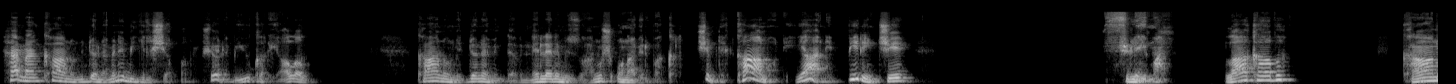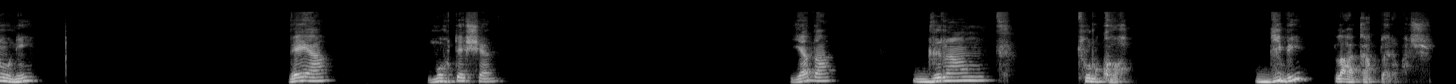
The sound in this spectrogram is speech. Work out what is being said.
hemen Kanuni dönemine bir giriş yapalım. Şöyle bir yukarıya alalım. Kanuni döneminde nelerimiz varmış ona bir bakalım. Şimdi Kanuni yani birinci Süleyman. Lakabı Kanuni veya Muhteşem ya da Grand Turco gibi lakapları var.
